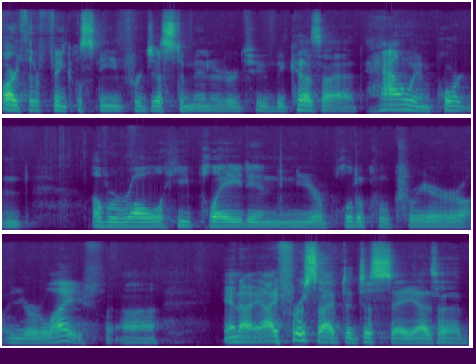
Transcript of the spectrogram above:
Arthur Finkelstein for just a minute or two because uh, how important of a role he played in your political career, your life. Uh, and I, I, first I have to just say, as a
